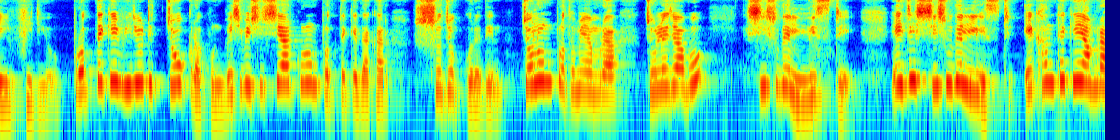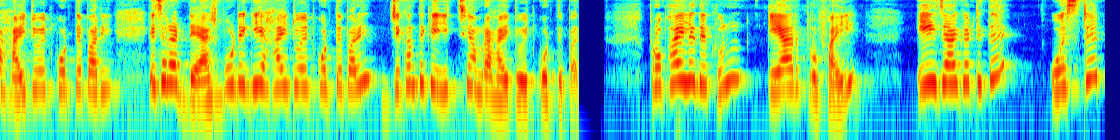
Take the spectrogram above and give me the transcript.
এই ভিডিও প্রত্যেকেই ভিডিওটি চোখ রাখুন, বেশি বেশি শেয়ার করুন প্রত্যেকে দেখার সুযোগ করে দিন। চলুন প্রথমে আমরা চলে যাব শিশুদের লিস্টে এই যে শিশুদের লিস্ট এখান থেকেই আমরা হাইট ওয়েট করতে পারি, এছাড়া ড্যাশবোর্ডে গিয়ে হাইট ওয়েট করতে পারি, যেখান থেকে ইচ্ছে আমরা হাইট ওয়েট করতে পারি। প্রোফাইলে দেখুন কেয়ার প্রোফাইল এই জায়গাটিতে ওয়েস্টেড,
